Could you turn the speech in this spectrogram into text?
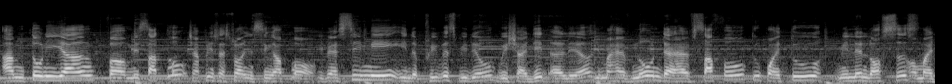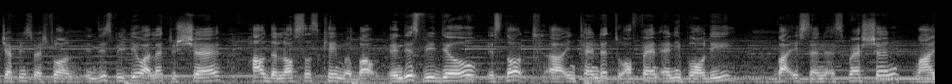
I'm Tony Yang from Misato Japanese restaurant in Singapore. If you have seen me in the previous video, which I did earlier, you might have known that I have suffered 2.2 million losses on my Japanese restaurant. In this video, I'd like to share how the losses came about. In this video, it's not uh, intended to offend anybody but it's an expression, my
